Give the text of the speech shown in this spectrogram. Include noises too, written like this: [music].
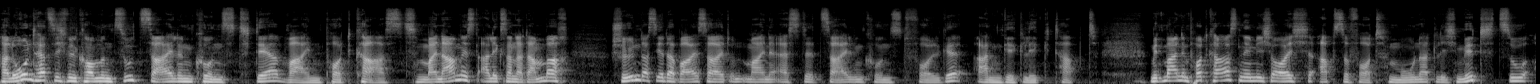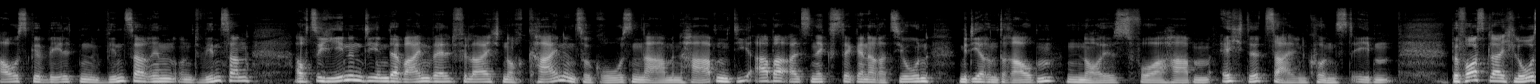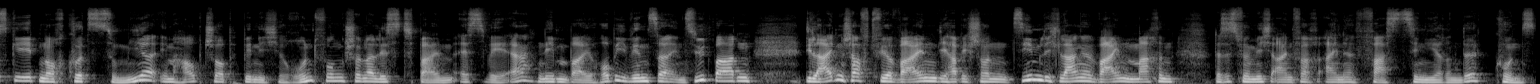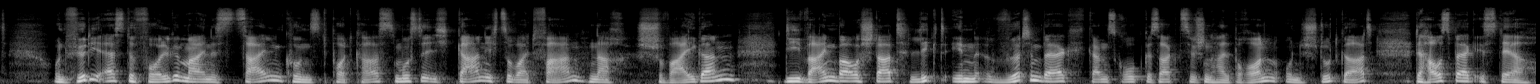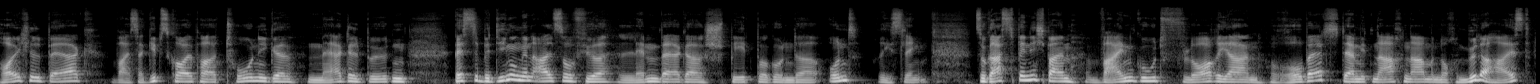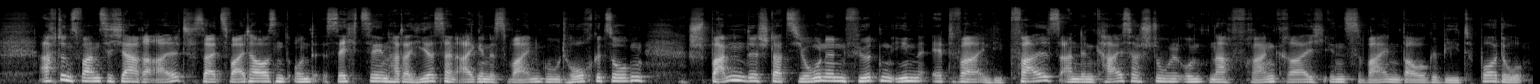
Hallo und herzlich willkommen zu Zeilenkunst, der Wein-Podcast. Mein Name ist Alexander Dambach. Schön, dass ihr dabei seid und meine erste Zeilenkunst-Folge angeklickt habt. Mit meinem Podcast nehme ich euch ab sofort monatlich mit zu ausgewählten Winzerinnen und Winzern, auch zu jenen, die in der Weinwelt vielleicht noch keinen so großen Namen haben, die aber als nächste Generation mit ihren Trauben Neues vorhaben. Echte Zeilenkunst eben. Bevor es gleich losgeht, noch kurz zu mir. Im Hauptjob bin ich Rundfunkjournalist beim SWR, nebenbei Hobbywinzer in Südbaden. Die Leidenschaft für Wein, die habe ich schon ziemlich lange. Wein machen, das ist für mich einfach eine faszinierende Kunst. Und für die erste Folge meines Zeilenkunst-Podcasts musste ich gar nicht so weit fahren, nach Schweigern. Die Weinbaustadt liegt in Württemberg, ganz grob gesagt zwischen Heilbronn und Stuttgart. Der Hausberg ist der Heuchelberg, weißer Gipskäuper, tonige Mergelböden. Beste Bedingungen also für Lemberger, Spätburgunder und Riesling. Zu Gast bin ich beim Weingut Florian Robert, der mit Nachnamen noch Müller heißt. 28 Jahre alt, seit 2016 hat er hier sein eigenes Weingut hochgezogen. Spannende Stationen führten ihn etwa in die Pfalz, an den Kaiserstuhl und nach Frankreich ins Weinbaugebiet Bordeaux.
